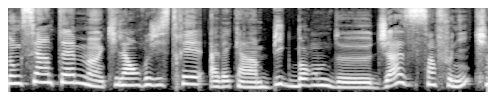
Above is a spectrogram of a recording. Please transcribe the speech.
Donc c'est un thème qu'il a enregistré avec un big band de jazz symphonique.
